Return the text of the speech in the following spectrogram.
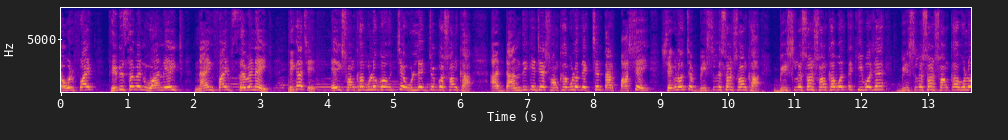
double five three seven one eight nine five seven eight ঠিক আছে? এই সংখ্যাগুলো হচ্ছে উল্লেখযোগ্য সংখ্যা। আর ডান দিকে যে সংখ্যাগুলো দেখছেন, তার পাশেই সেগুলো হচ্ছে বিশ্লেষণ সংখ্যা। বিশ্লেষণ সংখ্যা বলতে কি বোঝায়? বিশ্লেষণ সংখ্যা হলো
